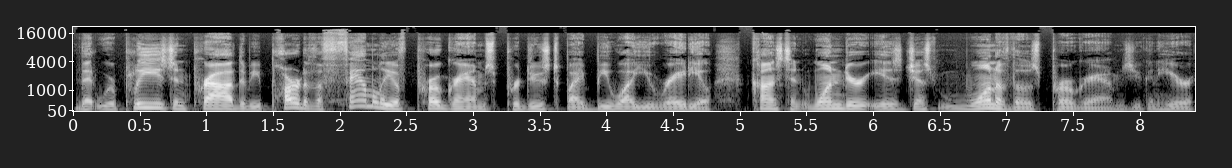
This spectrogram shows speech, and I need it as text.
that we're pleased and proud to be part of the family of programs produced by BYU Radio. Constant Wonder is just one of those programs. You can hear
